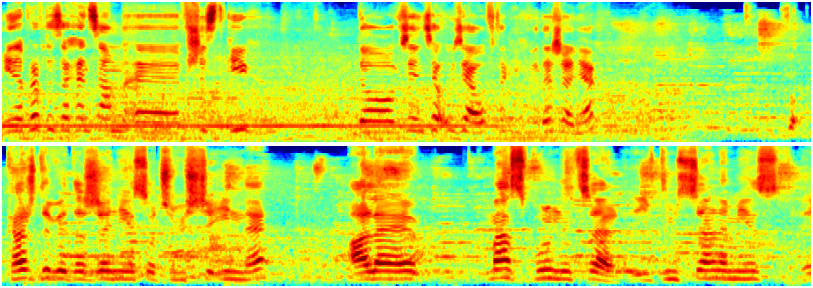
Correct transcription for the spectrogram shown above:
i naprawdę zachęcam e, wszystkich do wzięcia udziału w takich wydarzeniach. Każde wydarzenie jest oczywiście inne, ale ma wspólny cel i tym celem jest e,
